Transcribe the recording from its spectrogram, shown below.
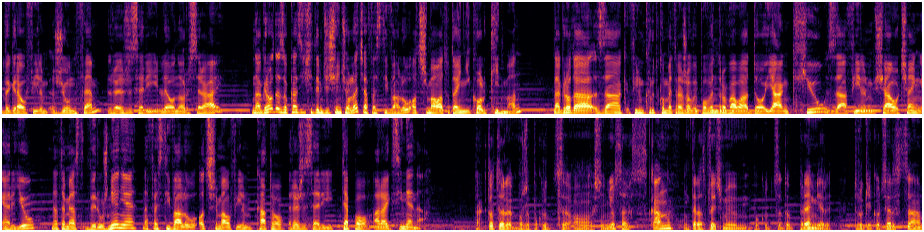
wygrał film Jeune Femme reżyserii Leonor Serai. Nagrodę z okazji 70-lecia festiwalu otrzymała tutaj Nicole Kidman. Nagroda za film krótkometrażowy powędrowała do Yang Hu za film Xiao Cheng Ru. Natomiast wyróżnienie na festiwalu otrzymał film Kato reżyserii Teppo Araiksinena. Tak, to tyle może pokrótce o właśnie newsach z Cannes. Teraz przejdźmy pokrótce do premier 2 czerwca,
